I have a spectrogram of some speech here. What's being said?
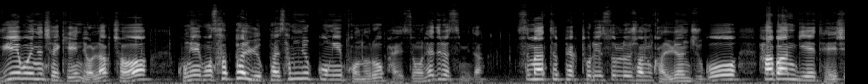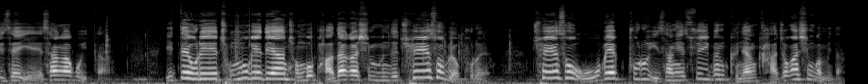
위에 보이는 제 개인 연락처 010-4868-360이 번호로 발송을 해드렸습니다. 스마트 팩토리 솔루션 관련 주고 하반기에 대시세 예상하고 있다. 이때 우리 종목에 대한 정보 받아가신 분들 최소 몇 프로예요? 최소 500% 이상의 수익은 그냥 가져가신 겁니다.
